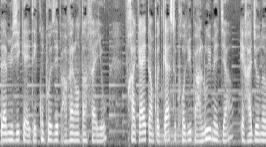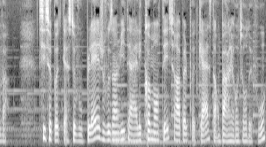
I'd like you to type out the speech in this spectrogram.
La musique a été composée par Valentin Fayot. Fracas est un podcast produit par Louis Média et Radio Nova. Si ce podcast vous plaît, je vous invite à aller commenter sur Apple Podcast, à en parler autour de vous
